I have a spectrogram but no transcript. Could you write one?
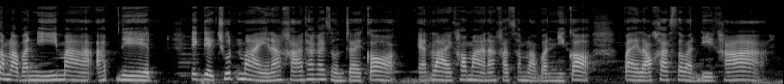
สำหรับวันนี้มาอัปเดตเด็กๆชุดใหม่นะคะ ถ้าใครสนใจก็แอดไลน์เข้ามานะคะสำหรับวันนี้ก็ไปแล้วค่ะ สวัสดีค่ะ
